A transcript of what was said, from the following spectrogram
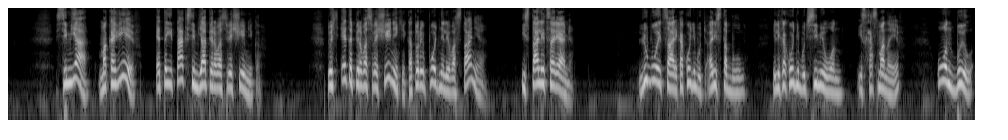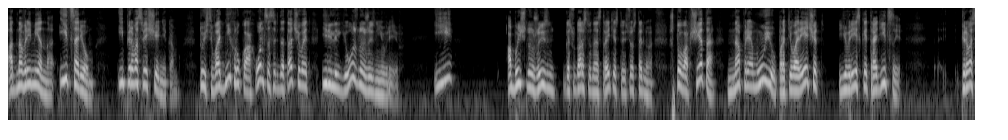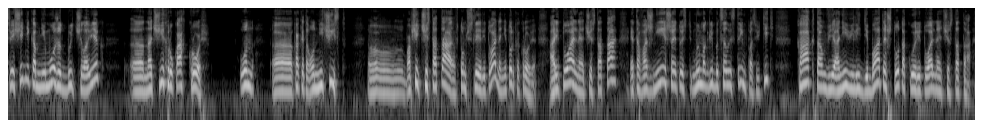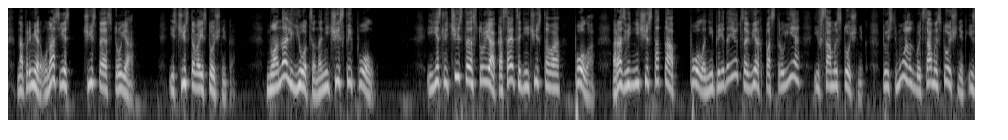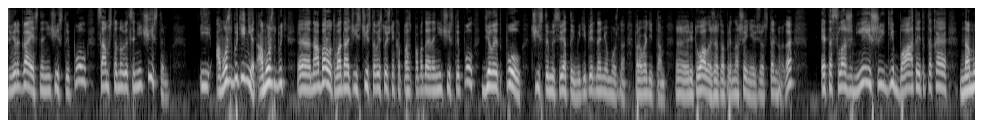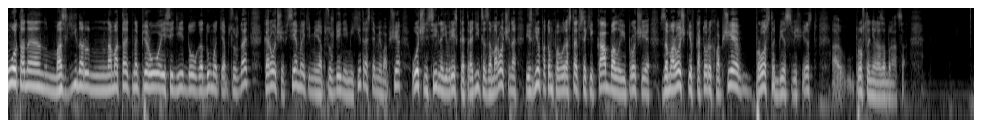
Семья Маковеев это и так семья первосвященников. То есть это первосвященники, которые подняли восстание и стали царями. Любой царь, какой-нибудь Аристабул или какой-нибудь Симеон из Хасманеев, он был одновременно и царем, и первосвященником. То есть в одних руках он сосредотачивает и религиозную жизнь евреев, и обычную жизнь, государственное строительство и все остальное, что вообще-то напрямую противоречит еврейской традиции. Первосвященником не может быть человек, э, на чьих руках кровь. Он, э, как это, он не чист. Э, вообще чистота, в том числе и ритуальная, не только крови, а ритуальная чистота – это важнейшее, то есть мы могли бы целый стрим посвятить как там они вели дебаты, что такое ритуальная чистота. Например, у нас есть чистая струя из чистого источника, но она льется на нечистый пол. И если чистая струя касается нечистого пола, разве нечистота пола не передается вверх по струе и в сам источник. То есть, может быть, сам источник, извергаясь на нечистый пол, сам становится нечистым. И, а может быть и нет, а может быть э, наоборот, вода из чистого источника, попадая на нечистый пол, делает пол чистым и святым, и теперь на нем можно проводить там э, ритуалы, жертвоприношения и все остальное, да? Это сложнейшие дебаты, это такая намотанная, мозги на, намотать на перо и сидеть долго думать и обсуждать. Короче, всем этими обсуждениями хитростями вообще очень сильно еврейская традиция заморочена, из нее потом повырастают всякие каббалы и прочие заморочки, в которых вообще просто без веществ а, просто не разобраться.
